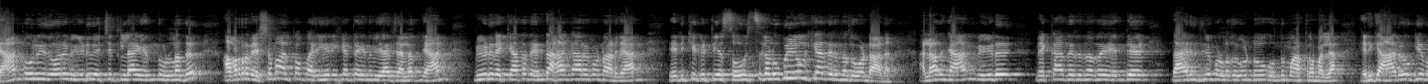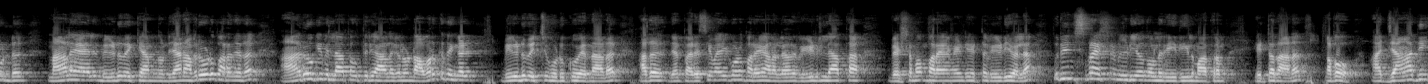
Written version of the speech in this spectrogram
ഞാൻ പോലും ഇതുവരെ വീട് വെച്ചിട്ടില്ല എന്നുള്ളത് അവരുടെ വിഷമാൽപ്പം പരിഹരിക്കട്ടെ എന്ന് വിചാരിച്ചാൽ ഞാൻ വീട് വെക്കാത്തത് എന്റെ അഹങ്കാരം കൊണ്ടാണ്. ഞാൻ എനിക്ക് കിട്ടിയ സോഴ്സുകൾ ഉപയോഗിക്കാതിരുന്നത് കൊണ്ടാണ്. അല്ലാതെ ഞാൻ വീട് വെക്കാതിരുന്നത് എന്റെ ദാരിദ്ര്യമുള്ളത് കൊണ്ടോ ഒന്നും മാത്രമല്ല എനിക്ക് ആരോഗ്യമുണ്ട്. നാളെ ആയാലും വീട് വെക്കാമെന്നുണ്ട്. ഞാൻ അവരോട് പറഞ്ഞത് ആരോഗ്യമില്ലാത്ത ഒത്തിരി ആളുകളുണ്ട്. അവർക്ക് നിങ്ങൾ വീട് വെച്ച് കൊടുക്കൂ എന്നാണ്. അത് ഞാൻ പരസ്യമായി കൂടെ പറയുകയാണ് അല്ലാതെ വീടില്ലാത്ത വിഷമം പറയാൻ വേണ്ടി ഇട്ട വീഡിയോ അല്ല ഒരു ഇൻസ്പിറേഷൻ വീഡിയോ എന്നുള്ള രീതിയിൽ മാത്രം ഇട്ടതാണ്. അപ്പോൾ ആ ജാതി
